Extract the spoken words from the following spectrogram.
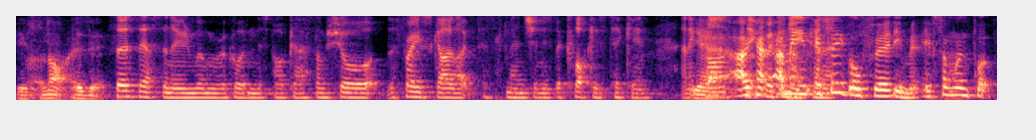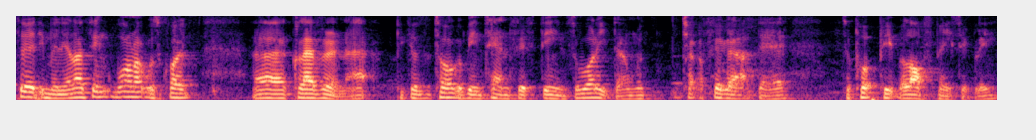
it's not, is it? Thursday afternoon when we're recording this podcast, I'm sure the phrase Sky like to mention is the clock is ticking and it yeah, can't I, tick can, I mean, can if it? they go 30 million, if someone put 30 million, I think Warnock was quite uh, clever in that because the talk had been 10, 15. So what he'd done was chuck a figure out there to put people off, basically,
